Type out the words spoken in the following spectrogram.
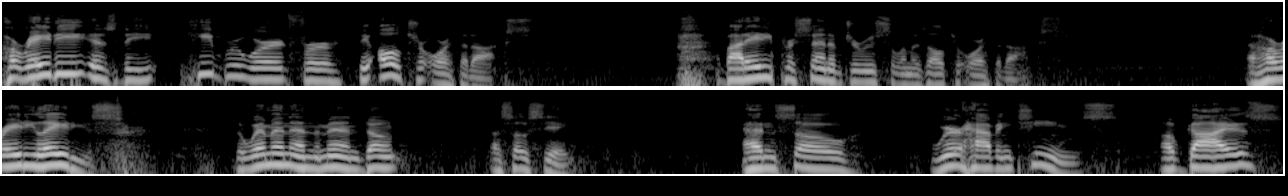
Haredi is the Hebrew word for the ultra Orthodox. About 80% of Jerusalem is ultra Orthodox. The Haredi ladies, the women and the men don't associate. And so we're having teams of guys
